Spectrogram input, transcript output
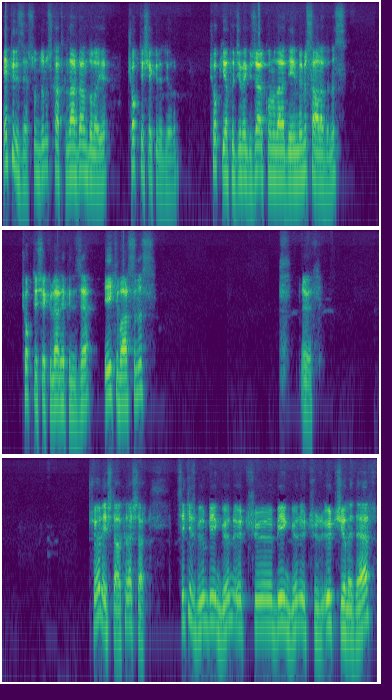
Hepinize sunduğunuz katkılardan dolayı çok teşekkür ediyorum. Çok yapıcı ve güzel konulara değinmemi sağladınız. Çok teşekkürler hepinize. İyi ki varsınız. Evet. Şöyle işte arkadaşlar. 8 gün, 1000 gün, 3 1000 gün, 303 yıl eder.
